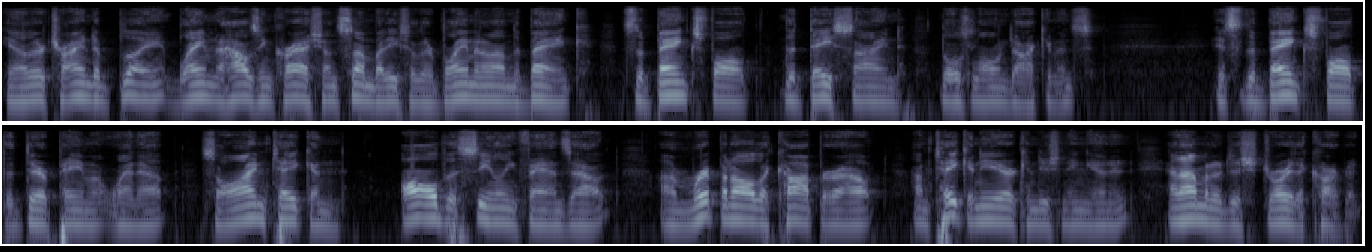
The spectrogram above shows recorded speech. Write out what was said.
You know, they're trying to blame, blame the housing crash on somebody, so they're blaming it on the bank. It's the bank's fault that they signed those loan documents. It's the bank's fault that their payment went up. So I'm taking all the ceiling fans out. I'm ripping all the copper out. I'm taking the air conditioning unit and I'm going to destroy the carpet.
